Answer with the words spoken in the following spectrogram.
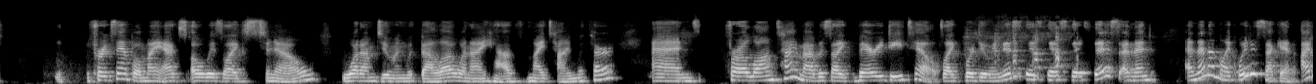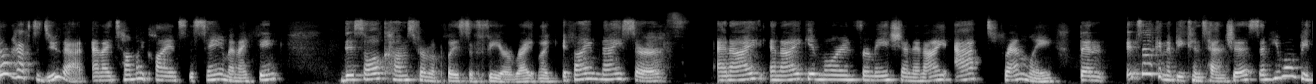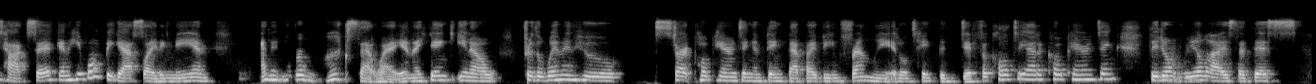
for example, my ex always likes to know what I'm doing with Bella when I have my time with her. And for a long time, I was like very detailed, like we're doing this, this, this, this, this. And then, and then I'm like, wait a second, I don't have to do that. And I tell my clients the same. And I think this all comes from a place of fear, right? Like if I'm nicer, yes and I and I give more information and I act friendly, then it's not going to be contentious and he won't be toxic and he won't be gaslighting me and and it never works that way. And I think, you know, for the women who start co-parenting and think that by being friendly it'll take the difficulty out of co-parenting, they don't mm-hmm. realize that this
